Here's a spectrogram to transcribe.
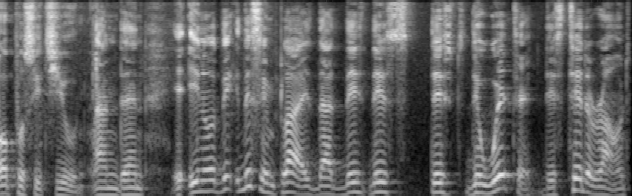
opposite you. And then you know this implies that they, they, they, they waited they stayed around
